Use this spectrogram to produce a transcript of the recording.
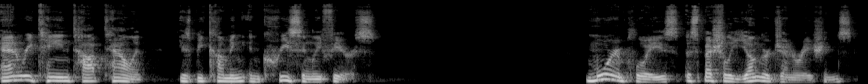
and retain top talent is becoming increasingly fierce. More employees, especially younger generations,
